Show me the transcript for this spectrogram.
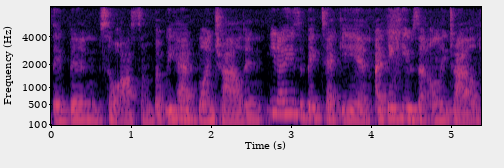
they've been so awesome but we had one child and you know he's a big techie and i think he was an only child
